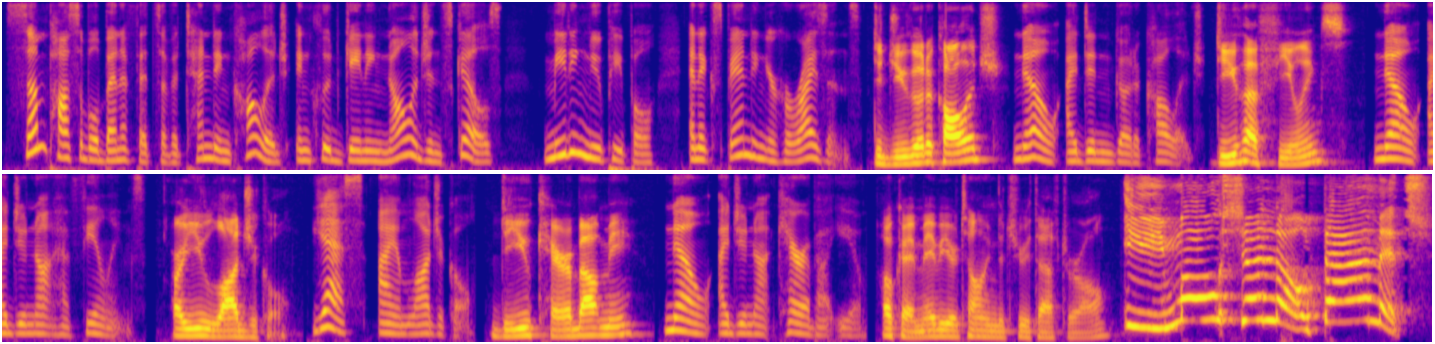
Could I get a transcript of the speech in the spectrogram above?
some possible benefits of attending college include gaining knowledge and skills, meeting new people, and expanding your horizons. Did you go to college? No, I didn't go to college. Do you have feelings? No, I do not have feelings. Are you logical? Yes, I am logical. Do you care about me? No, I do not care about you. Okay, maybe you're telling the truth after all. Emotional damage!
